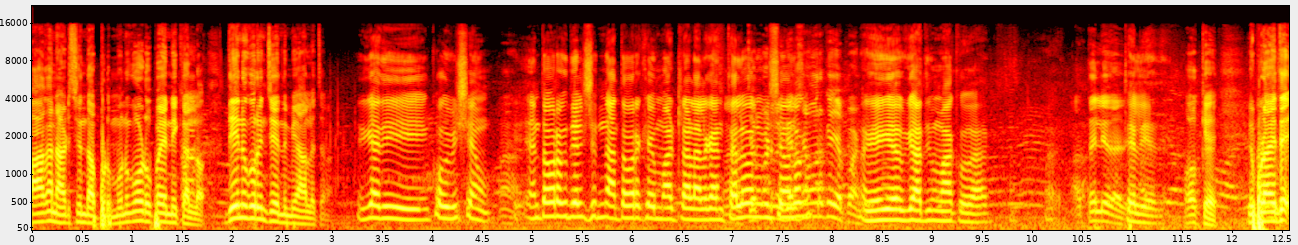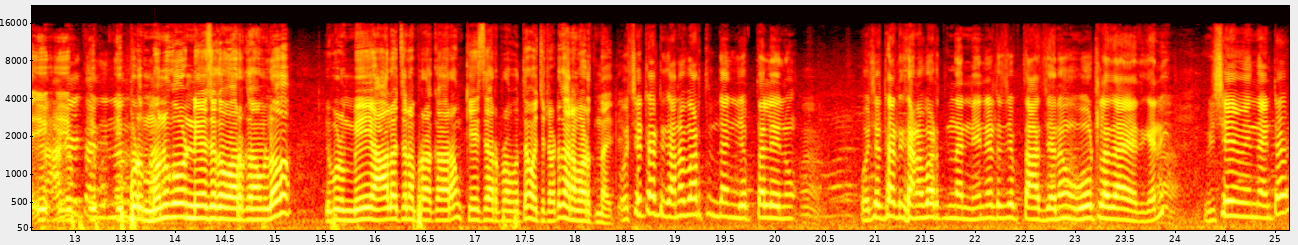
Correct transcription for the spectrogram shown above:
బాగా నడిచింది అప్పుడు మునుగోడు ఉప ఎన్నికల్లో. దీని గురించి ఏంది మీ ఆలోచన? ఇక అది ఇంకొక విషయం. ఎంతవరకు తెలిసిందో అంతవరకే మాట్లాడాలి కానీ తెలియని విషయంలో అది మాకు తెలియదు తెలియదు. ఓకే. ఇప్పుడు అయితే ఇప్పుడు మునుగోడు నియోజకవర్గంలో ఇప్పుడు మీ ఆలోచన ప్రకారం కేసీఆర్ ప్రభుత్వం వచ్చేటట్టు కనబడుతుంది అయితే. వచ్చేటట్టు కనబడుతుందని చెప్తలేను. వచ్చేటట్టు కనబడుతుందని నేనెట చెప్తా? ఆ జనం ఓట్ల దాయది కానీ విషయం ఏంటంటే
